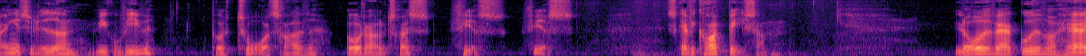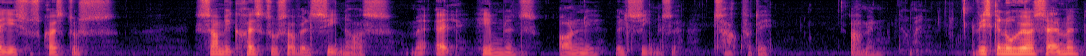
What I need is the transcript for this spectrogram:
ringe til lederen Viggo Vive på 32 58 80 80. Skal vi kort bede sammen. Lovet være Gud, vor Herre Jesus Kristus, som i Kristus har velsignet os med al himlens åndelige velsignelse. Tak for det. Amen. Amen. Vi skal nu høre salmen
